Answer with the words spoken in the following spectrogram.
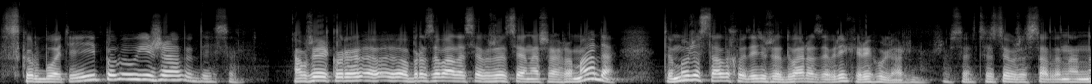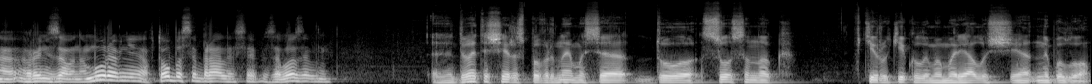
в скорботі і поїжджали десь. А вже як е, образувалася вже ця наша громада, то ми вже стали ходити вже два рази в рік регулярно. Це, це вже стало на, на організованому уровні, автобуси брали, все, завозили. Е, Давайте ще раз повернемося до сосенок в ті роки, коли меморіалу ще не було.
